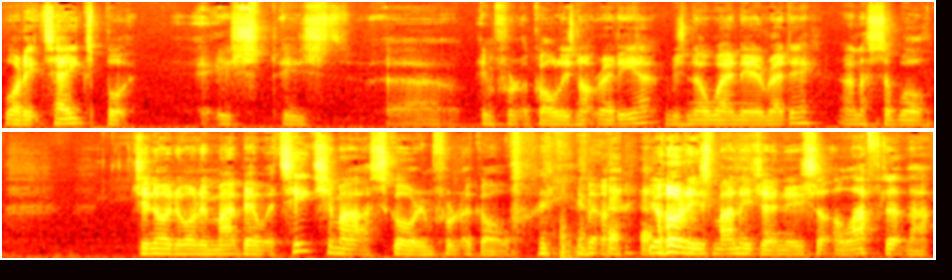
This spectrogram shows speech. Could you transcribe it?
what it takes, but he's, he's uh, in front of goal. He's not ready yet. He's nowhere near ready. And I said, well, do you know anyone who might be able to teach him how to score in front of goal? you know, you're his manager, and he sort of laughed at that.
